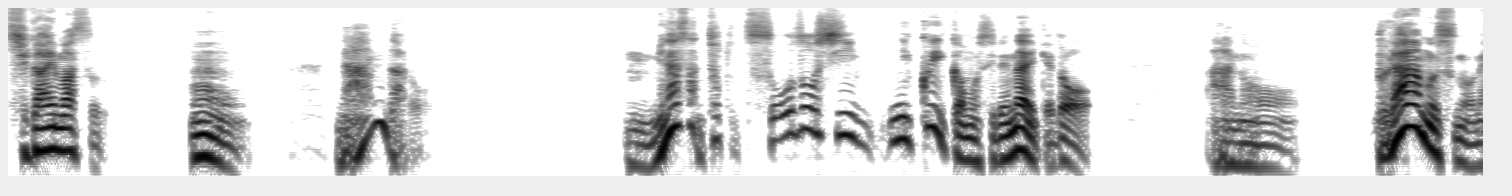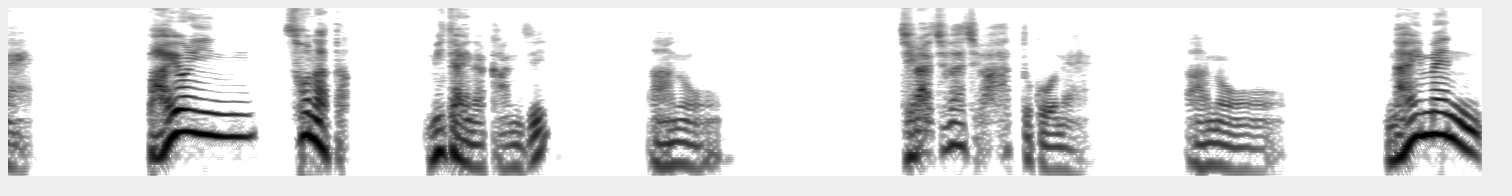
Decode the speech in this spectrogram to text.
違います。うん。なんだろうん、皆さんちょっと想像しにくいかもしれないけど、あの、ブラームスのね、バイオリンソナタみたいな感じ？あの、じわじわじわっとこうね、あの、内面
